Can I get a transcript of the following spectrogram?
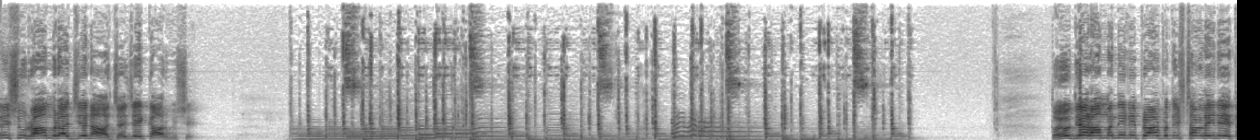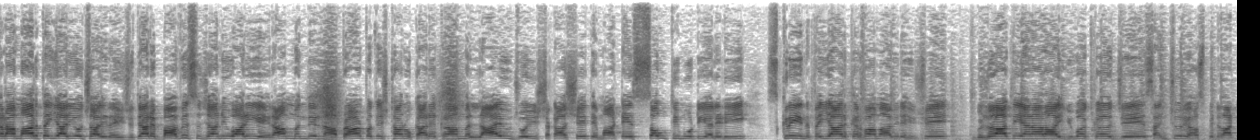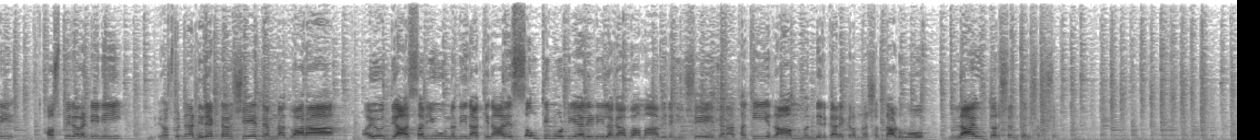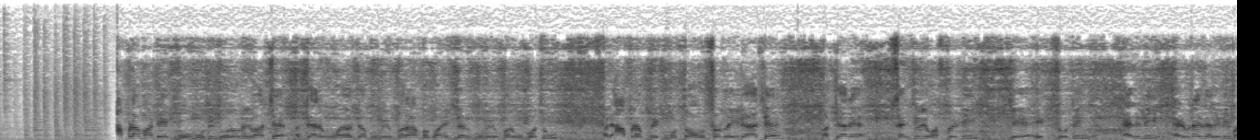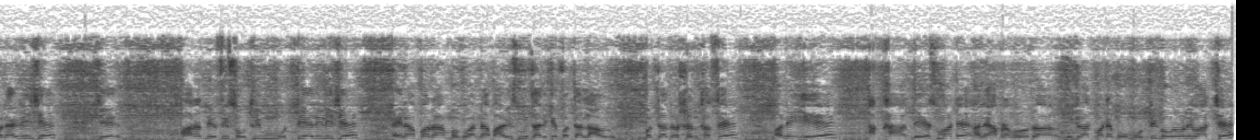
કરીશું રામ રાજ્યના જય જયકાર વિશે. અયોધ્યા રામ મંદિરની પ્રાણ પ્રતિષ્ઠાને લઈને તડામાર તૈયારીઓ ચાલી રહી છે. ત્યારે બાવીસ જાન્યુઆરીએ રામ મંદિરના પ્રાણ પ્રતિષ્ઠાનો કાર્યક્રમ લાઈવ જોઈ શકાશે તે માટે સૌથી મોટી એલઈડી સ્ક્રીન તૈયાર કરવામાં આવી રહી છે. ગુજરાતી એનઆરઆઈ યુવક જે સેન્ચુરી હોસ્પિટાલિટી, હોસ્પિટાલિટીની, હોસ્પિટલના ડિરેક્ટર છે તેમના દ્વારા અયોધ્યા સરયુ નદીના કિનારે સૌથી મોટી એલઈડી લગાવવામાં આવી રહી છે, જેના થકી રામ મંદિર કાર્યક્રમના શ્રદ્ધાળુઓ લાઈવ દર્શન કરી શકશે. આપણા માટે એક બહુ મોટી ગૌરવની વાત છે. અત્યારે હું અયોધ્યા ભૂમિ ઉપર, રામ ભગવાનની જન્મભૂમિ ઉપર ઊભો છું. અને આપણે એક મોટો અવસર લઈ રહ્યા છે. અત્યારે સેન્ચુરી હોસ્પિટલ જે એક ફ્લોટિંગ એલઈડી એડવર્ટાઇઝ એલઈડી બનાવી રહી છે. જે ભારત દેશની સૌથી મોટી એલઈડી છે. એના પર રામ ભગવાનના બાવીસમી તારીખે બધા લાવ, બધા દર્શન થશે. અને એ આખા દેશ માટે અને આપણા વડોદરા ગુજરાત માટે બહુ મોટી ગૌરવની વાત છે.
